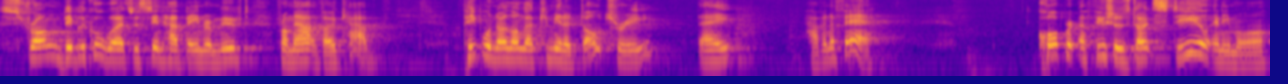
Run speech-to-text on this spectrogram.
strong biblical words for sin have been removed from our vocab. People no longer commit adultery, they have an affair. Corporate officials don't steal anymore,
